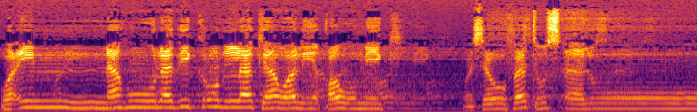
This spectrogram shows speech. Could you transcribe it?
وإنه لذكر لك ولقومك وسوف تسألون.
